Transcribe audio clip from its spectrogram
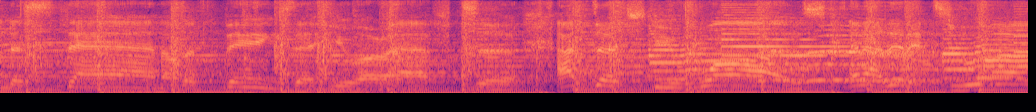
understand all the things that you are after. I touched you once and I did it twice,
